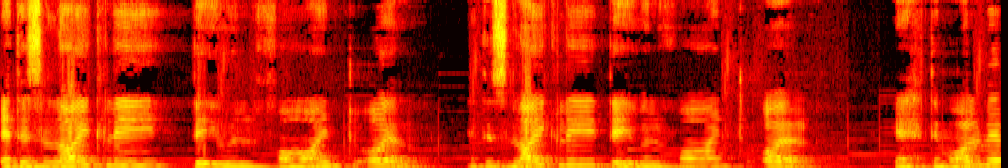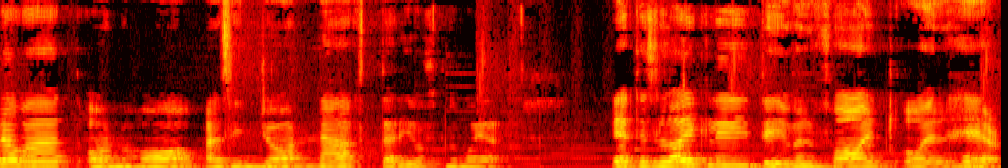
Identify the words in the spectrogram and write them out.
It is likely they will find oil. It is likely they will find oil. احتمال می رود آنها از اینجا نفت دریافت نماید. It is likely they will find oil here.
